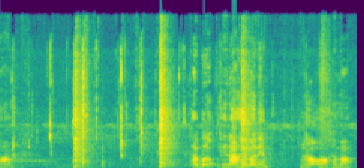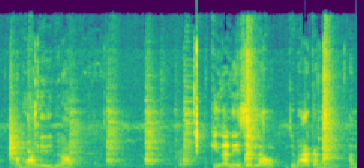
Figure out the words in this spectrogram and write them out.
หอมถ้าเบิ้งพี่น้องเห็นบ่เนี่ยพี่น้องออกเห็นบ่มันหอนอีดีพี่น้องกินอันนี้เสร็จแล้วจะพากันอัน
